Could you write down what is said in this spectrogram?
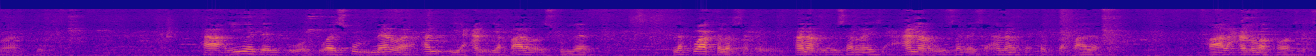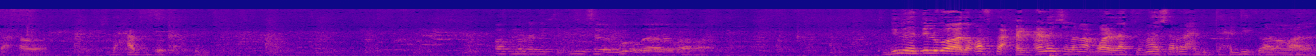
maarata ha iyada waa isku meel waa an iyo can iyo qaala waa isku meel laakin waa kala sareeya ana ugu sareysa cana ugu sareysa ana ka xigta qaala qaala can waa ka hooseysa xooga sida xaafidkood tadliis haddii lagu ogaado qofka cancanaysa laga aqoona laakin ma sarax bitaxdiidka waa la qaadan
